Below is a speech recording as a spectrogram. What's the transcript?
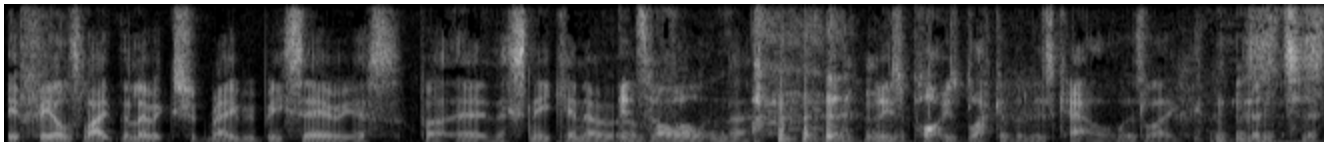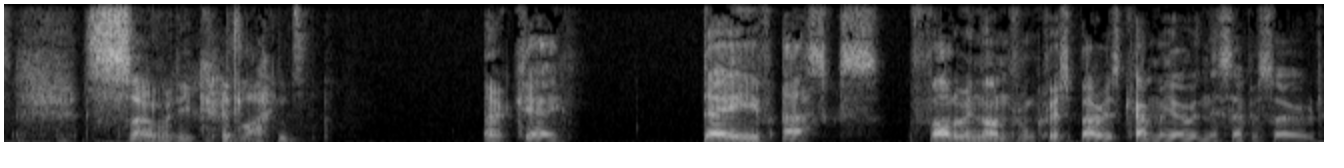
it feels like the lyrics should maybe be serious, but uh, they sneak in a, a It's a vole vole. in there. and his pot is blacker than his kettle. Is like it's just so many good lines. Okay. Dave asks, following on from Chris Barrie's cameo in this episode,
